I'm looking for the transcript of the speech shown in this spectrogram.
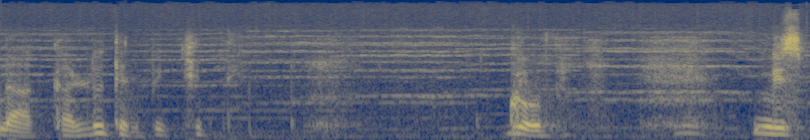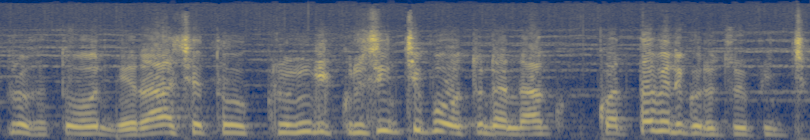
నా కళ్ళు తెరిపించింది. గోపి నిస్పృహతో నిరాశతో కృంగి కృషించిపోతున్న నాకు కొత్త వెలుగును చూపించు.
